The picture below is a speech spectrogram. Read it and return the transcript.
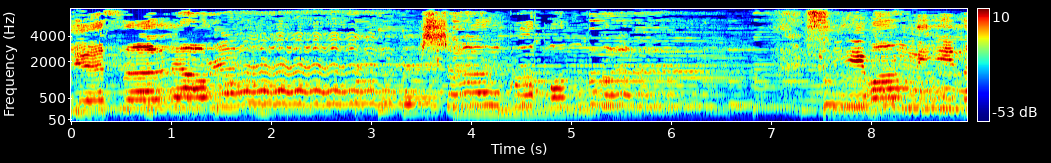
月色撩人，胜过黄昏。希望你能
